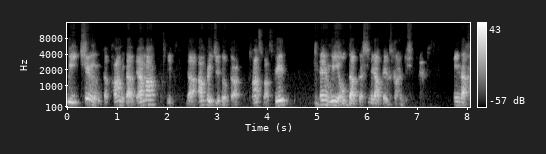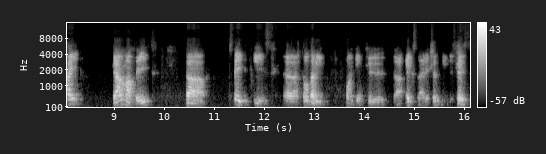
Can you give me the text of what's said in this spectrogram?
we tune the parameter gamma, it's the amplitude of the transverse field, then we observe the similar phase transition. In the high gamma phase, the state is uh, totally pointing to the x direction in this case.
